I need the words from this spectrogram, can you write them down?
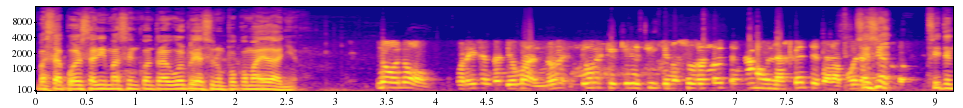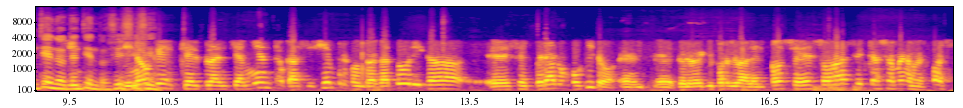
vas a poder salir más en contragolpe y hacer un poco más de daño. No, no, por ahí se entendió mal. No, no es que quiere decir que nosotros no tengamos la gente para poder Sí, sí, hacerlo. sí, te entiendo, te entiendo. Sí, sí, sino sí. Que, que el planteamiento casi siempre contra Católica es esperar un poquito en- eh, de los equipos rivales. Entonces eso hace que haya menos espacio.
